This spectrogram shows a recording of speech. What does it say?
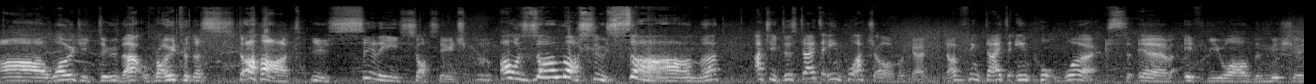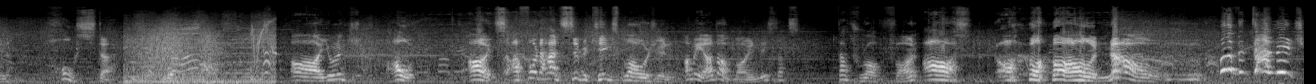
Ah, oh, why would you do that right at the start? You silly sausage. Oh, Zamasu-sama! Actually, does data input actually... Oh, okay. I don't think data input works uh, if you are the mission hoster. Oh, you want to... Oh, oh, it's... I thought I had super kick explosion. I mean, I don't mind this. That's that's rather fun. Oh, oh, oh no! Oh, the damage!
